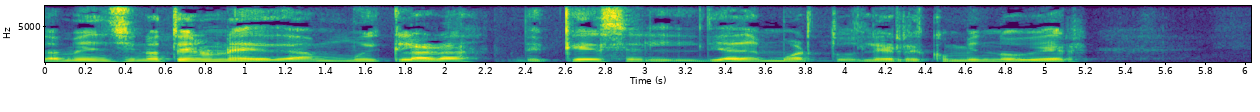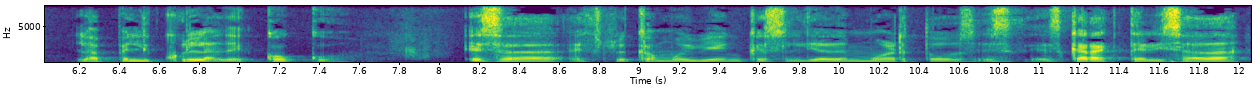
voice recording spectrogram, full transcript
También, si no tienen una idea muy clara de qué es el Día de Muertos, les recomiendo ver la película de Coco. Esa explica muy bien qué es el Día de Muertos. Es, caracterizada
